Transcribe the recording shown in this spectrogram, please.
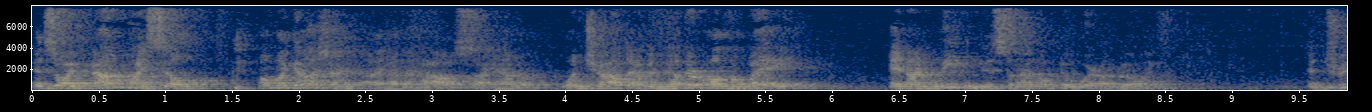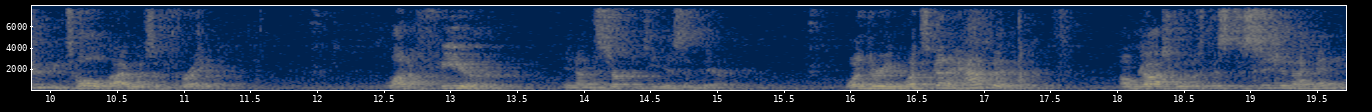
And so I found myself, oh my gosh, I, I have a house, I have a, one child, I have another on the way, and I'm leaving this and I don't know where I'm going. And truth be told, I was afraid. A lot of fear and uncertainty, isn't there? Wondering what's going to happen. Oh gosh, what was this decision I made?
